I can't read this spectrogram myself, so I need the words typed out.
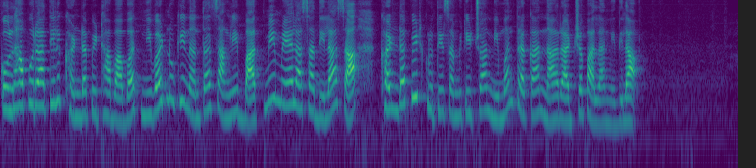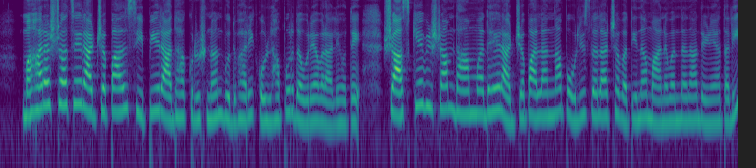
कोल्हापुरातील खंडपीठाबाबत निवडणुकीनंतर चांगली बातमी मिळेल असा दिलासा खंडपीठ कृती समितीच्या निमंत्रकांना राज्यपालांनी दिला. महाराष्ट्राचे राज्यपाल सी पी राधाकृष्णन बुधवारी कोल्हापूर दौऱ्यावर आले होते. शासकीय विश्रामधाममध्ये राज्यपालांना पोलीस दलाच्या वतीनं मानवंदना देण्यात आली.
